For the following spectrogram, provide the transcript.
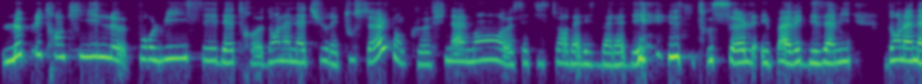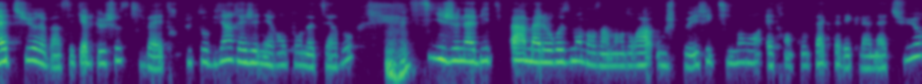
Le plus tranquille pour lui, c'est d'être dans la nature et tout seul. Donc finalement, cette histoire d'aller se balader tout seul et pas avec des amis, dans la nature, eh ben, c'est quelque chose qui va être plutôt bien régénérant pour notre cerveau. Mmh si je n'habite pas malheureusement dans un endroit où je peux effectivement être en contact avec la nature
